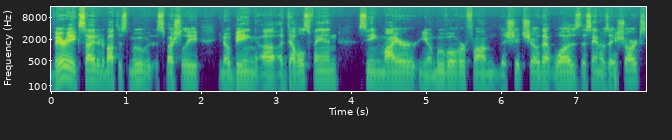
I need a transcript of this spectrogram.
very excited about this move, especially you know being a, a Devils fan, seeing Meier you know move over from the shit show that was the San Jose Sharks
